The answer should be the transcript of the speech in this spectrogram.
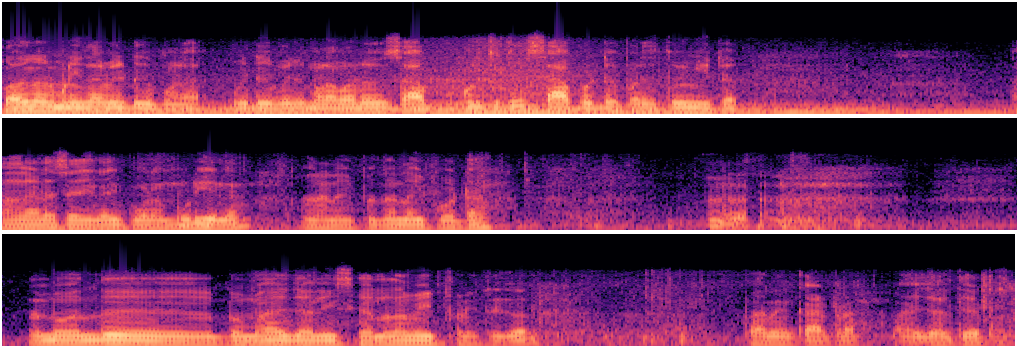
பதினோரு மணிக்கு தான் வீட்டுக்கு போனேன். வீட்டுக்கு போயிட்டு மழை மழை சாப் குளிச்சுட்டு சாப்பிட்டு படுத்து தூங்கிட்டேன். அதனால் சரி லைவ் போட முடியலை. அதனால் இப்போ தான் லைவ் போட்டேன் நம்ம வந்து இப்போ மாயஜாலி சேரில் தான் வெயிட் பண்ணிகிட்ருக்கோம் இருக்கோம். பாருங்க காட்டுறேன். மாயஜால் தேட்டர்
